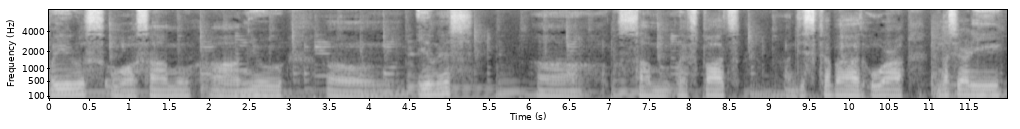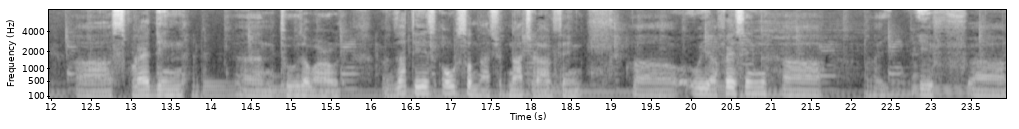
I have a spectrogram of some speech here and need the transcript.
virus or some new um, illness. some experts discovered or naturally uh, spreading to the world. That is also natu- natural thing. Uh, we are facing uh, if uh,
